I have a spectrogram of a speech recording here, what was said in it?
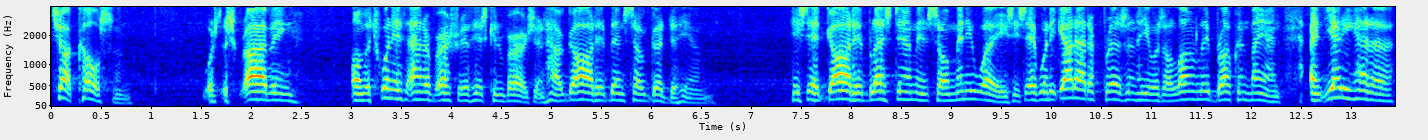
Chuck Colson was describing on the 20th anniversary of his conversion how God had been so good to him. He said God had blessed him in so many ways. He said when he got out of prison, he was a lonely, broken man, and yet he had a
